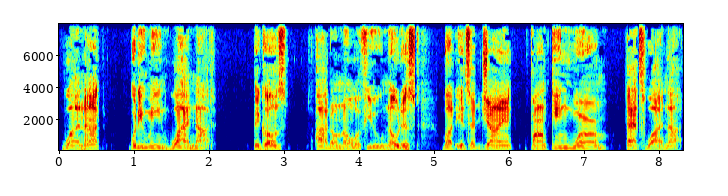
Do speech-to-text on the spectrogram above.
Why not? What do you mean, why not? Because, I don't know if you noticed, but it's a giant, fonking worm. That's why not.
